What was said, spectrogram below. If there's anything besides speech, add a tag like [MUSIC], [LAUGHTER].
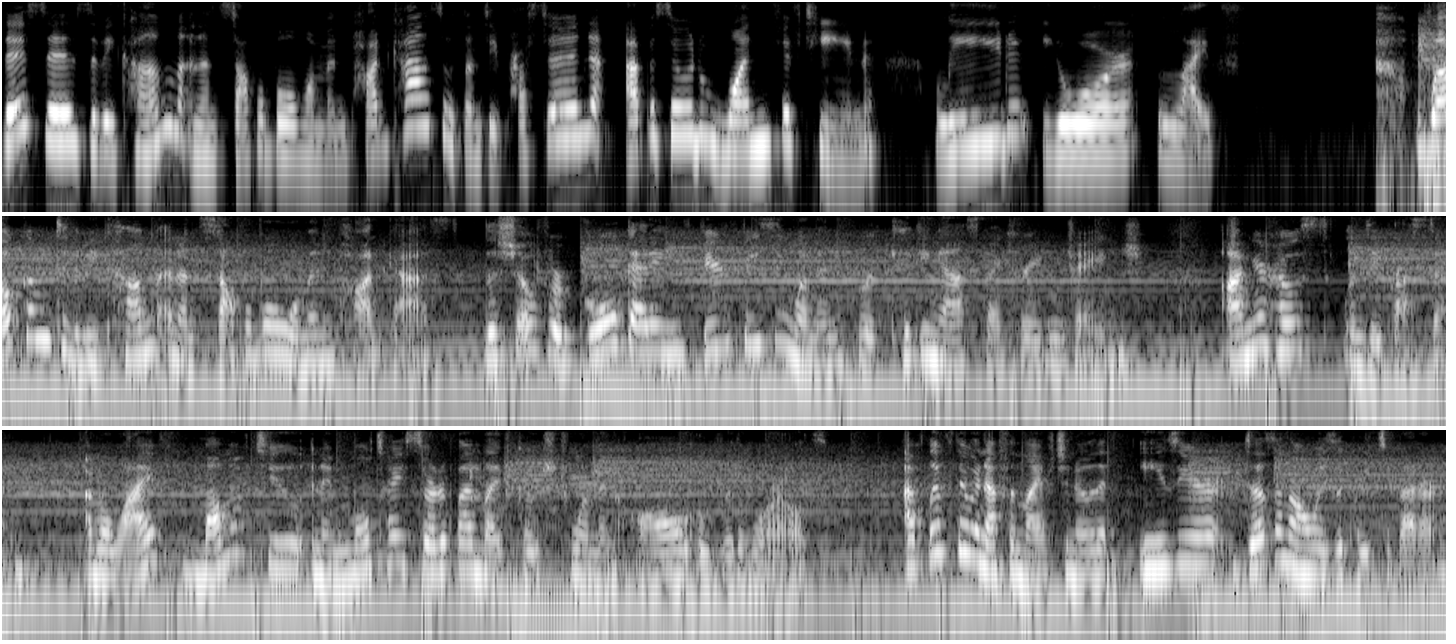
This is the Become an Unstoppable Woman podcast with Lindsay Preston, episode 115 Lead Your Life. Welcome to the Become an Unstoppable Woman podcast, the show for goal getting, fear facing women who are kicking ass by creating change. I'm your host, Lindsay Preston. I'm a wife, mom of two, and a multi certified life coach to women all over the world. I've lived through enough in life to know that easier doesn't always equate to better.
